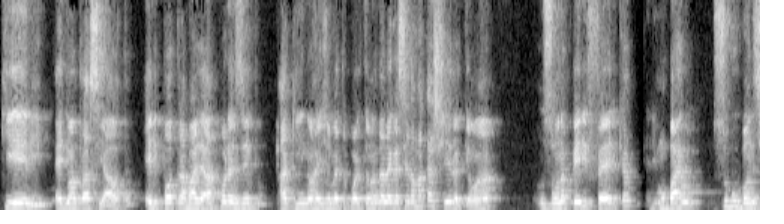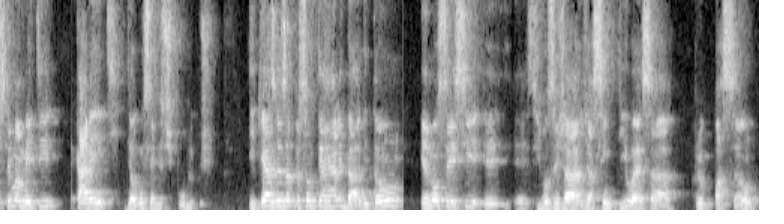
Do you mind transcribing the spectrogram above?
que ele é de uma classe alta, ele pode trabalhar, por exemplo, aqui na região metropolitana, na delegacia da Macaxeira, que é uma zona periférica, um bairro suburbano extremamente carente de alguns serviços públicos e que às vezes a pessoa não tem a realidade. Então, eu não sei se, eh, eh, se você já, já sentiu essa preocupação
